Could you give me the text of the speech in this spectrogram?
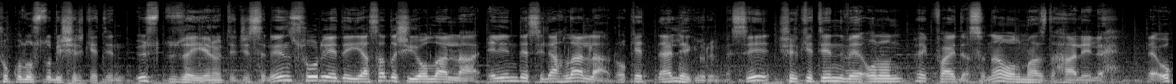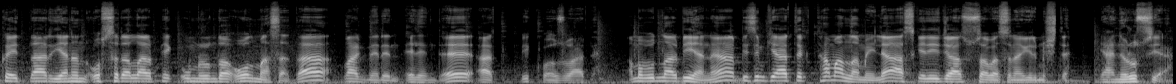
Çok uluslu bir şirketin üst düzey yöneticisinin Suriye'de yasa dışı yollarla, elinde silahlarla, roketlerle görülmesi şirketin ve onun pek faydasına olmazdı haliyle. Ve o kayıtlar yanın o sıralar pek umrunda olmasa da Wagner'in elinde artık bir koz vardı. Ama bunlar bir yana bizimki artık tam anlamıyla askeri casus havasına girmişti. Yani Rusya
